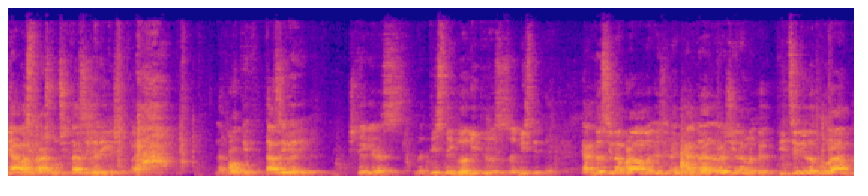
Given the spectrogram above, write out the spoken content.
Няма страшно, че тази верига ще прави. Напротив, тази верига ще ги раз... натисне главите да се замислите как да си направя магазина, как да я аранжирам, на какви цени да продавам,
